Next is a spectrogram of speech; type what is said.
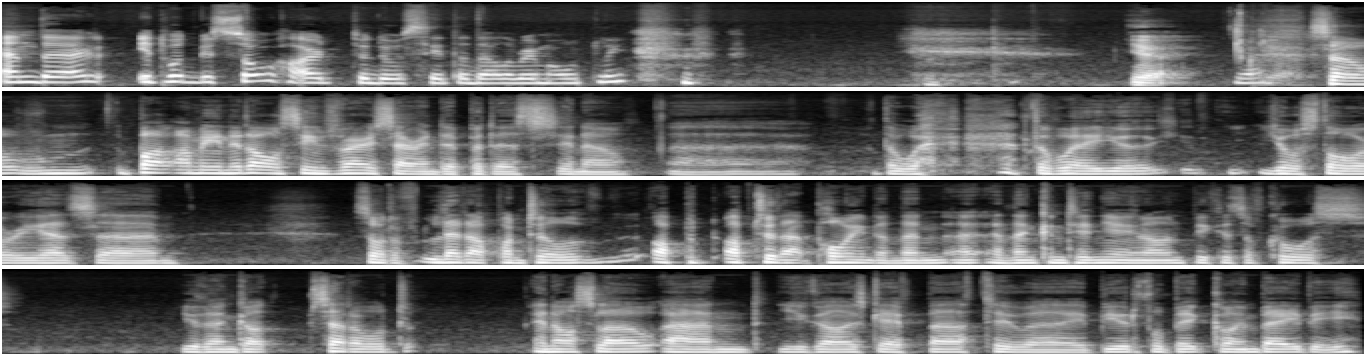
and uh, it would be so hard to do Citadel remotely. yeah, yeah. So, um, but I mean, it all seems very serendipitous, you know, uh, the way the way your your story has um, sort of led up until up up to that point, and then uh, and then continuing on, because of course, you then got settled in Oslo, and you guys gave birth to a beautiful Bitcoin baby,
